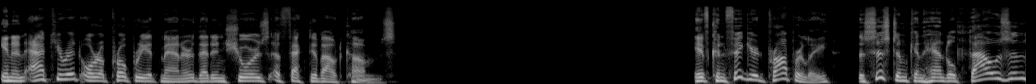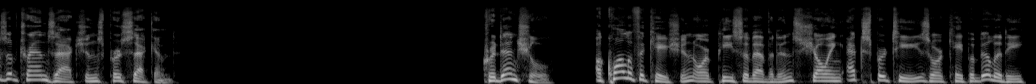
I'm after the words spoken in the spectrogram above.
in an accurate or appropriate manner that ensures effective outcomes. If configured properly, the system can handle thousands of transactions per second. Credential, a qualification or piece of evidence showing expertise or capability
